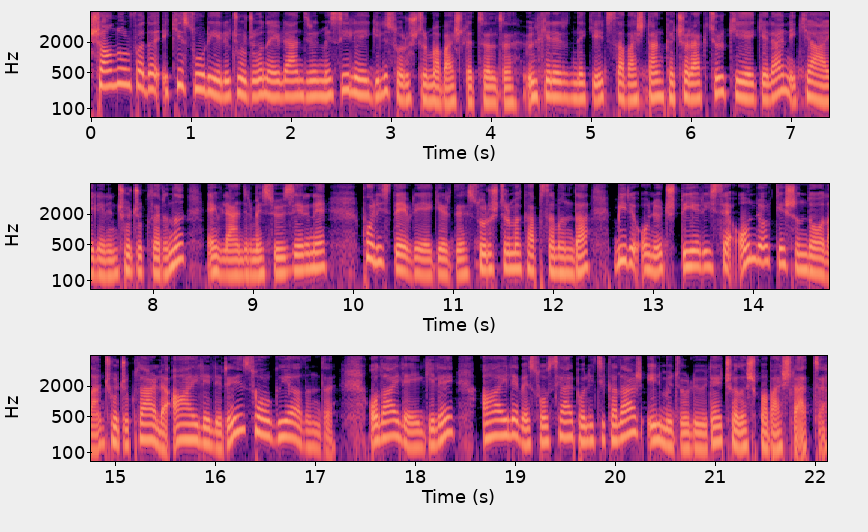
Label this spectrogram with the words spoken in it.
Şanlıurfa'da iki Suriyeli çocuğun evlendirilmesiyle ilgili soruşturma başlatıldı. Ülkelerindeki iç savaştan kaçarak Türkiye'ye gelen iki ailenin çocuklarını evlendirmesi üzerine polis devreye girdi. Soruşturma kapsamında biri 13, diğeri ise 14 yaşında olan çocuklarla aileleri sorguya alındı. Olayla ilgili Aile ve Sosyal Politikalar İl Müdürlüğü de çalışma başlattı.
